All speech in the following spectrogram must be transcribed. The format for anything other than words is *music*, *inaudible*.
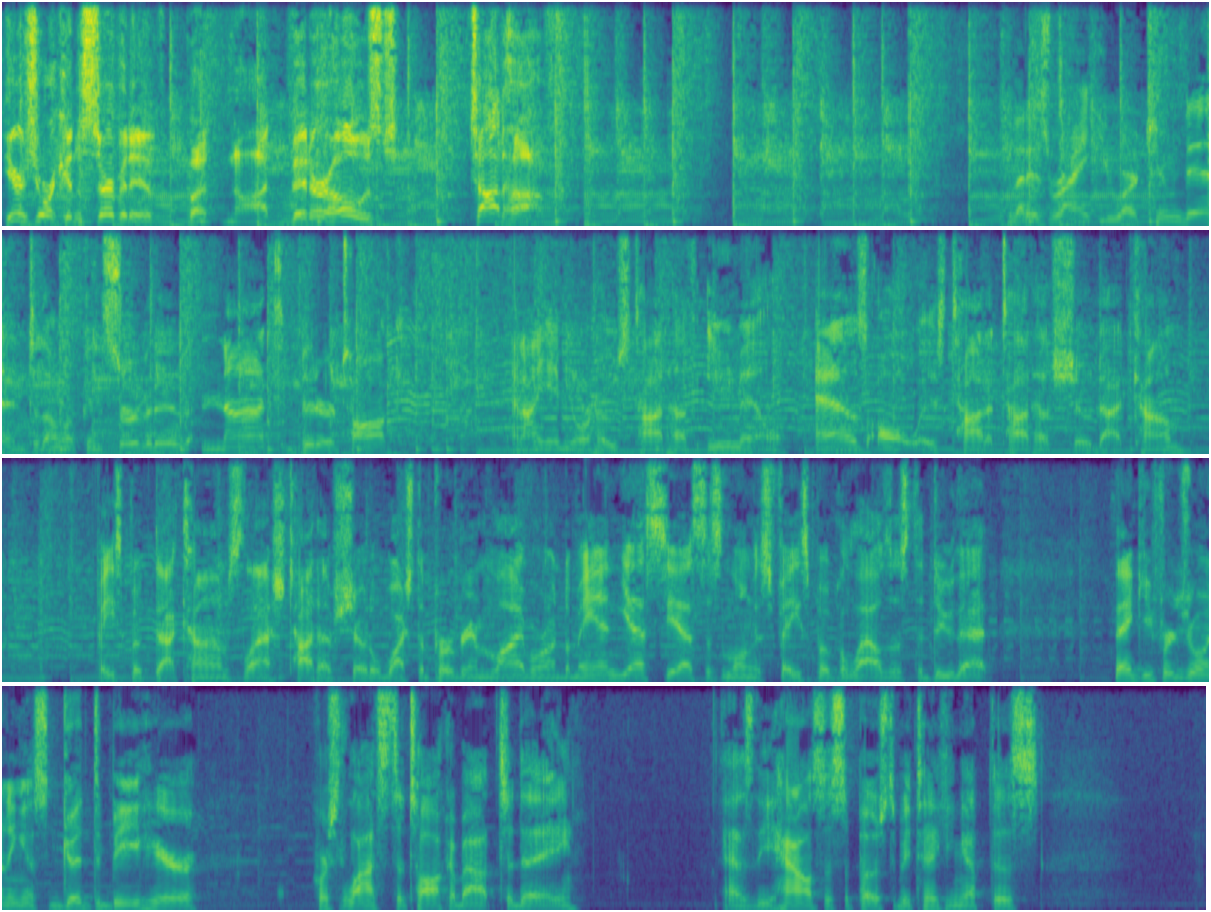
Here's your conservative, but not bitter host, Todd Huff. That is right. You are tuned in to the home of conservative, not bitter talk. And I am your host, Todd Huff. Email, as always, Todd at ToddHuffShow.com. Facebook.com slash Todd Huff Show to watch the program live or on demand. Yes, yes, as long as Facebook allows us to do that. Thank you for joining us. Good to be here. Of course, lots to talk about today as the House is supposed to be taking up this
